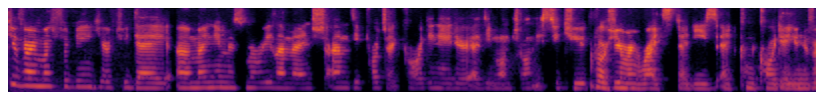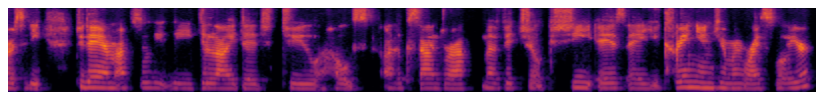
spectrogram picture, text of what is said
Thank you very much for being here today. Uh, my name is Marie Lamensch. I'm the project coordinator at the Montreal Institute for Human Rights Studies at Concordia University. Today, I'm absolutely delighted to host Alexandra Matviichuk. She is a Ukrainian human rights lawyer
